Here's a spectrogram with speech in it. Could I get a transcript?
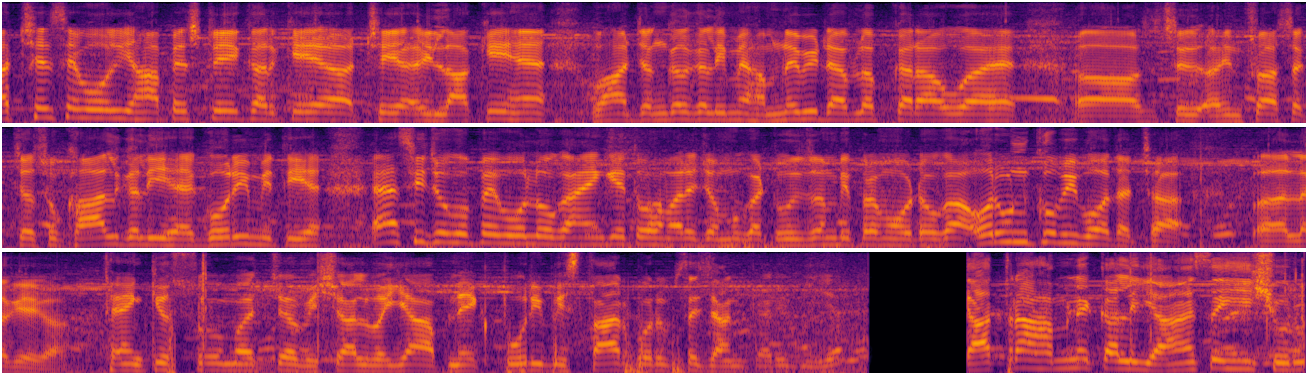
अच्छे से वो यहाँ पे स्टे करके अच्छे इलाके हैं, वहाँ जंगल गली में हमने भी डेवलप करा हुआ है इंफ्रास्ट्रक्चर सुखाल गली है, गोरी मिट्टी है। ऐसी जगहों पे वो लोग आएँगे तो हमारे जम्मू का टूरिज़्म भी प्रमोट होगा और उनको भी बहुत अच्छा लगेगा। Thank you so much Vishal भैया, आपने एक पूरी विस्तार पूर्व से जानकारी दी है। यात्रा हमने कल यहाँ से ही शुरू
